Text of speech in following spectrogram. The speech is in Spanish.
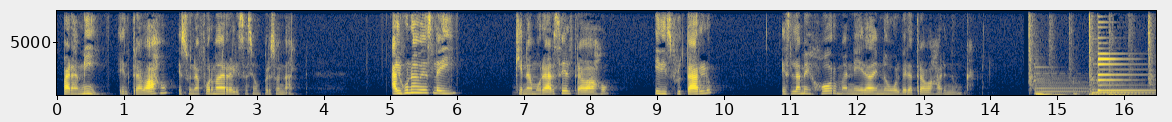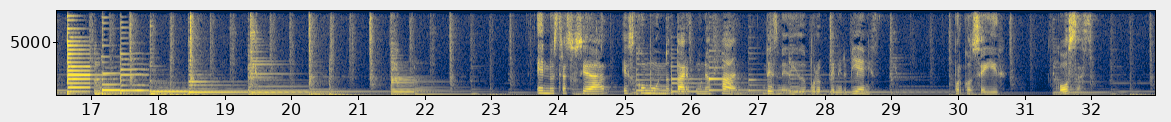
Para mí, el trabajo es una forma de realización personal. Alguna vez leí que enamorarse del trabajo y disfrutarlo es la mejor manera de no volver a trabajar nunca. En nuestra sociedad es común notar un afán desmedido por obtener bienes, por conseguir cosas,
